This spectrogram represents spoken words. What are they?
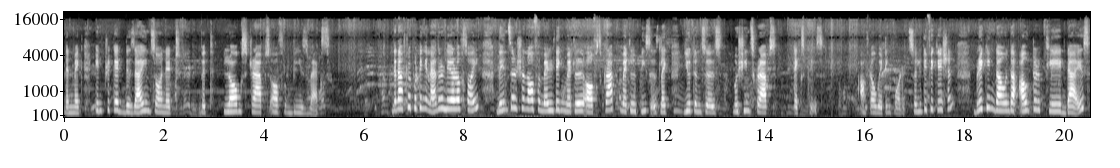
Then make intricate designs on it with long straps of beeswax. Then, after putting another layer of soil, the insertion of melting metal of scrap metal pieces like utensils, machine scraps takes place. After waiting for its solidification, breaking down the outer clay dies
